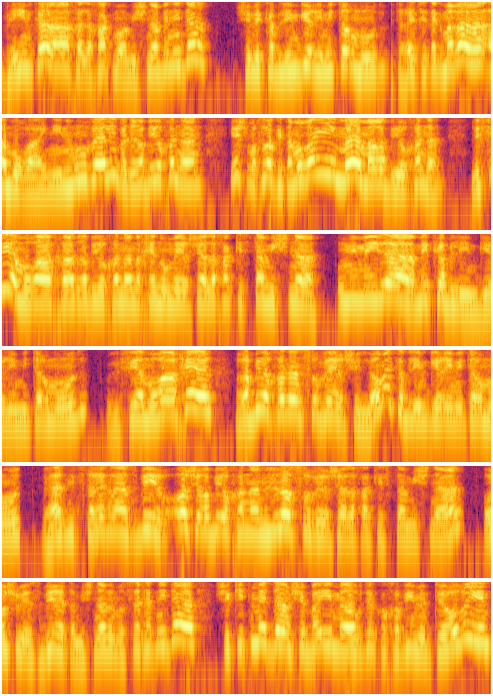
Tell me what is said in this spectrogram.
ואם כך, הלכה כמו המשנה בנידה, שמקבלים גרים מתרמוד. מתרצת הגמרא, אמוראי נינהו ואליבא דרבי יוחנן. יש מחלוקת אמוראים, מה אמר רבי יוחנן? לפי המורה אחת רבי יוחנן אכן אומר שהלכה כסתם משנה, וממילא מקבלים גרים מתרמוד, ולפי המורה אחר, רבי יוחנן סובר שלא מקבלים גרים מתרמוד, ואז נצטרך להסביר או שרבי יוחנן לא סובר שהלכה כסתם משנה, או שהוא יסביר את המשנה במסכת נידה, שכתמי דם שבאים מהעובדי כוכבים הם טהורים,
